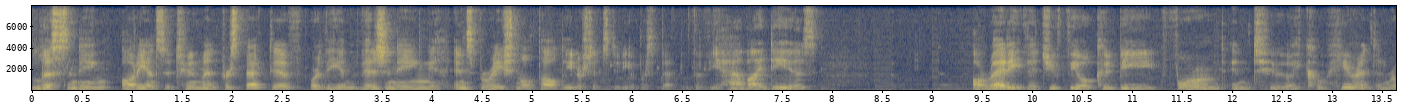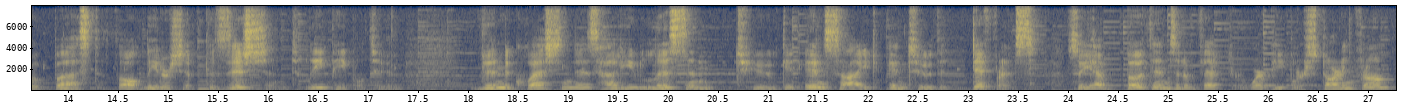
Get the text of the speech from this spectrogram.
listening audience attunement perspective or the envisioning inspirational thought leadership studio perspective. If you have ideas, already that you feel could be formed into a coherent and robust thought leadership position to lead people to, then the question is how do you listen to get insight into the difference? So you have both ends of the vector, where people are starting from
